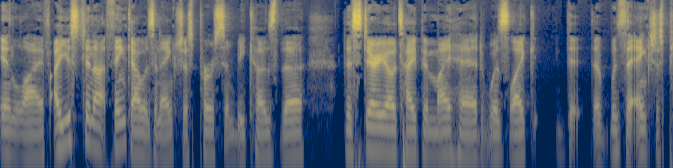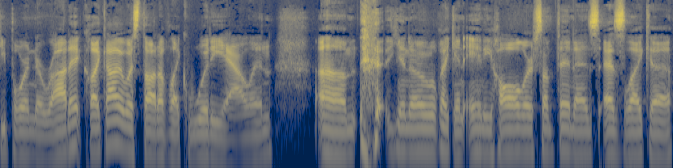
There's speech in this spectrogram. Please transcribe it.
in life. I used to not think I was an anxious person because the the stereotype in my head was like that was the anxious people are neurotic. Like I always thought of like Woody Allen, um, you know, like an Annie Hall or something as as like a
